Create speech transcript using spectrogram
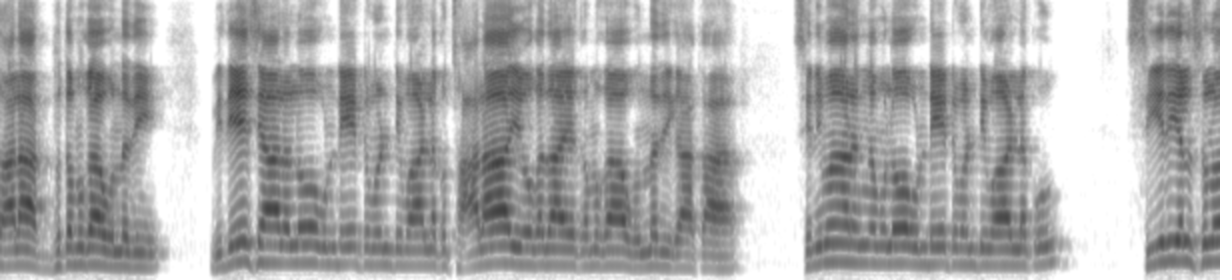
చాలా అద్భుతముగా ఉన్నది. విదేశాలలో ఉండేటువంటి వాళ్ళకు చాలా యోగదాయకముగా ఉన్నది గాక సినిమా రంగములో ఉండేటువంటి వాళ్ళకు సీరియల్స్లో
